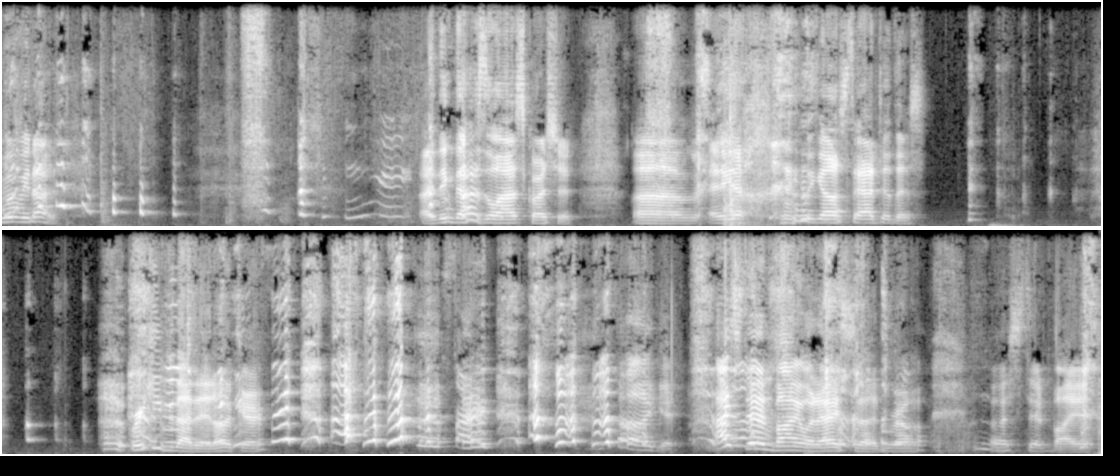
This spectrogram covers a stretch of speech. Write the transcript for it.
moving on. I think that was the last question. Um, any, anything else to add to this? We're keeping that in. I don't care. Sorry. I like it. I stand by what I said, bro. I stand by it.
